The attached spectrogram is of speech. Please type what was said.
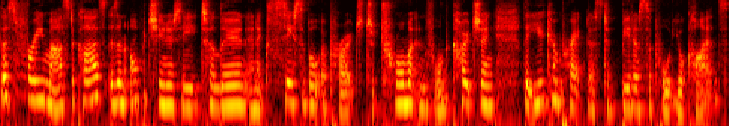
this free masterclass is an opportunity to learn an accessible approach to trauma informed coaching that you can practice to better support your clients.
